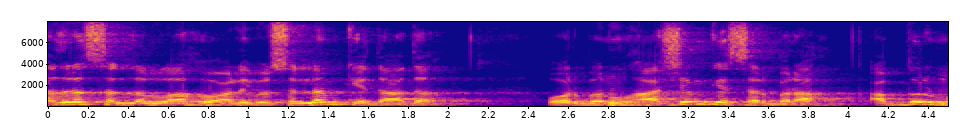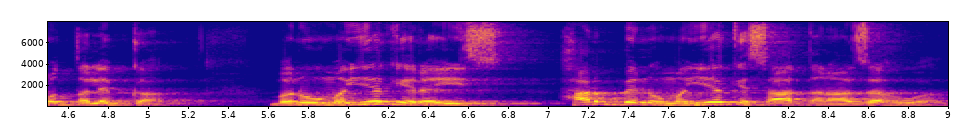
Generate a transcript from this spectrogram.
हज़रत सल्लल्लाहु अलैहि के दादा और बनु हाशिम के सरबराह अब्दुल मुत्तलिब का बनु उमैया के रईस हरब बिन उमैया के साथ तनाज़ा हुआ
